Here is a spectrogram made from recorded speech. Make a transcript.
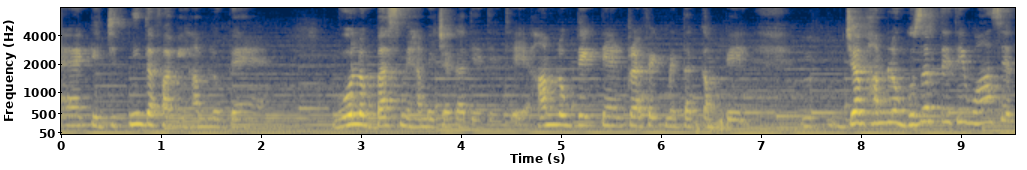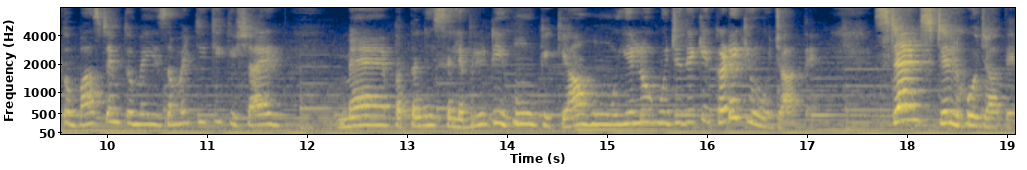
है कि जितनी दफ़ा भी हम लोग गए हैं, वो लोग बस में हमें जगह देते थे। हम लोग देखते हैं ट्रैफ़िक में तक कंपेल। जब हम लोग गुजरते थे वहाँ से तो बस टाइम तो मैं ये समझती थी कि शायद मैं पता नहीं सेलिब्रिटी हूँ कि क्या हूँ। ये लोग मुझे देख के खड़े क्यों हो जाते हैं? स्टैंड स्टिल हो जाते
